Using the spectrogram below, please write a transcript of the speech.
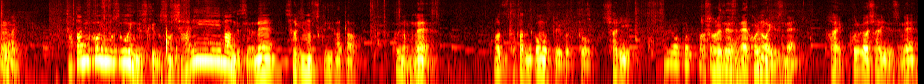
うん。はい。畳み込みもすごいんですけどそのシャリなんですよね。シャリの作り方。こういうのもねまず畳み込むということとシャリ。それはこあそれですね。これのがいいですね。はい。これがシャリですね。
